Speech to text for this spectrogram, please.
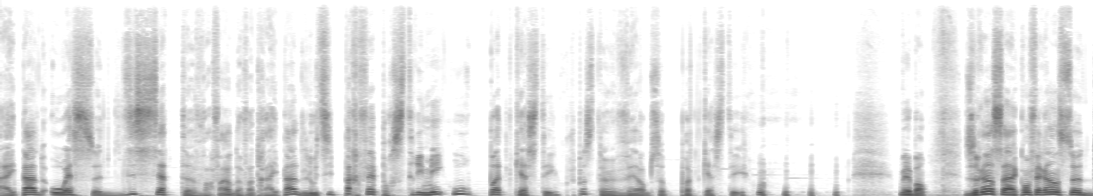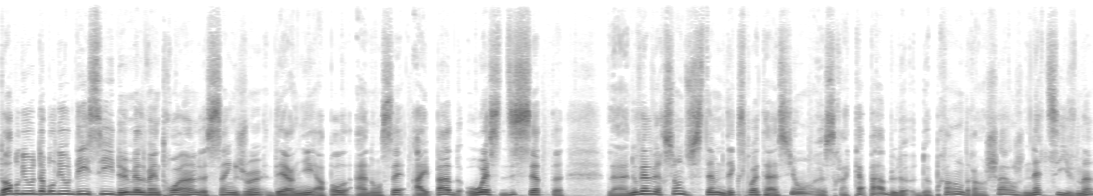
iPad OS 17 va faire de votre iPad l'outil parfait pour streamer ou podcaster. Je ne sais pas si c'est un verbe, ça, podcaster. Mais bon, durant sa conférence WWDC 2023, hein, le 5 juin dernier, Apple annonçait iPad OS 17. La nouvelle version du système d'exploitation euh, sera capable de prendre en charge nativement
